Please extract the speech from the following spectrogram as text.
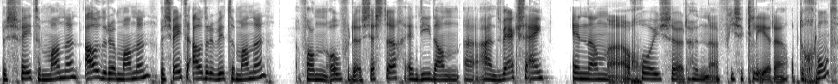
bezweten mannen, oudere mannen, bezweten oudere witte mannen van over de 60. En die dan eh, aan het werk zijn. En dan eh, gooien ze hun eh, vieze kleren op de grond.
